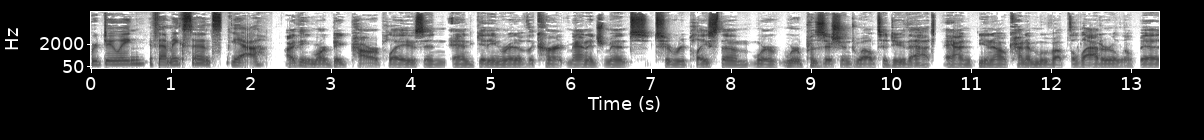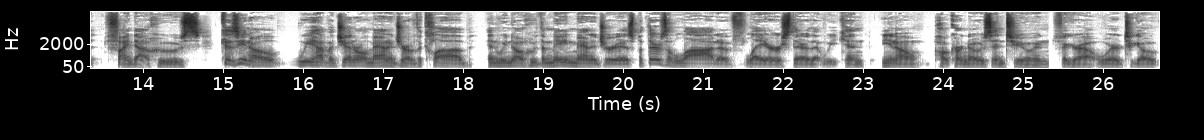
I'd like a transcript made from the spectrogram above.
were doing, if that makes sense. Yeah. I think more big power plays and and getting rid of the current management to replace them. We're we're positioned well to do that, and you know, kind of move up the ladder a little bit, find out who's because you know we have a general manager of the club and we know who the main manager is, but there's a lot of layers there that we can you know poke our nose into and figure out where to go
